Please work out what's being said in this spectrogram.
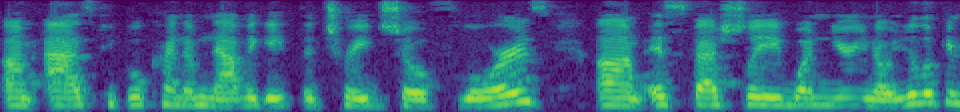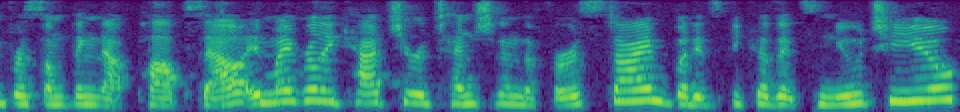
um, as people kind of navigate the trade show floors, um, especially when you're, you know, you're looking for something that pops out. It might really catch your attention in the first time, but it's because it's new to you.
